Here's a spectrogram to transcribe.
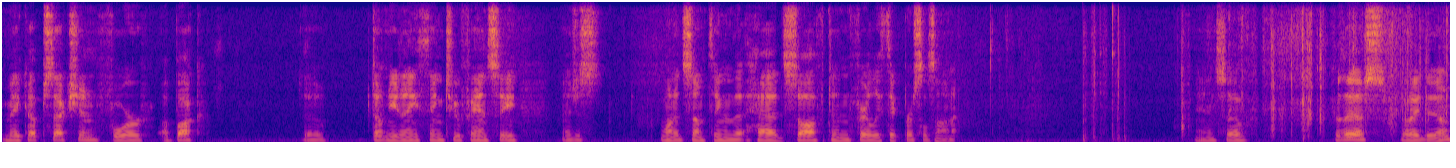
makeup section for a buck. So don't need anything too fancy. I just wanted something that had soft and fairly thick bristles on it. And so for this, what I do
